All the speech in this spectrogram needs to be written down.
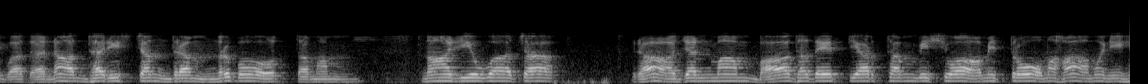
वदनाद्धरिश्चन्द्रं नृपोत्तमं नार्युवाच राजन्मां बाधतेत्यर्थं विश्वामित्रो महामुनिः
